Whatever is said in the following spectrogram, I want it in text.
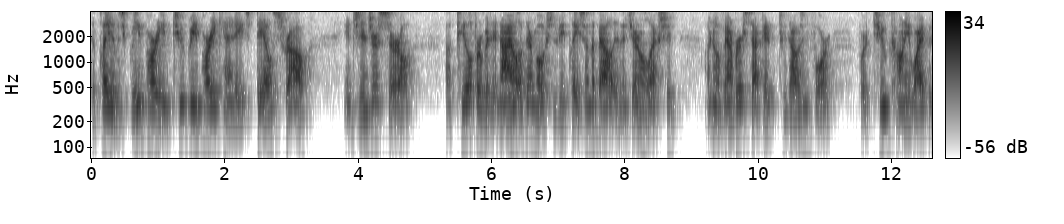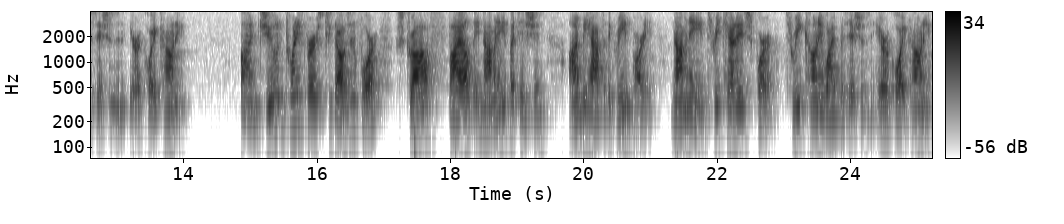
the plaintiffs Green Party and two Green Party candidates, Dale Strow and Ginger Searle, appeal from a denial of their motion to be placed on the ballot in the general election on November 2, 2004, for two county-wide positions in Iroquois County. On June 21, 2004, Strow filed a nominating petition on behalf of the Green Party, nominating three candidates for three countywide positions in Iroquois County.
